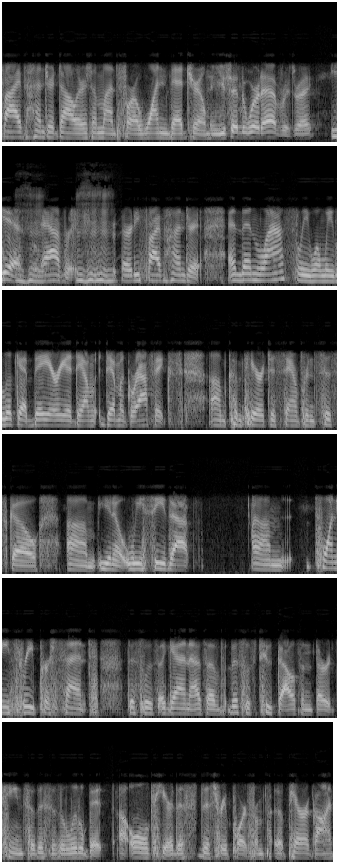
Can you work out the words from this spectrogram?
five hundred dollars a month for a one bedroom. And you said the word average, right? Yes, average thirty five hundred. And then lastly, when we look at Bay Area dem- demographics um, compared to San Francisco, um, you know, we see that um, 23%. This was again as of this was 2013, so this is a little bit uh, old here. This this report from uh, Paragon,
